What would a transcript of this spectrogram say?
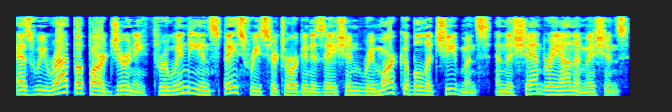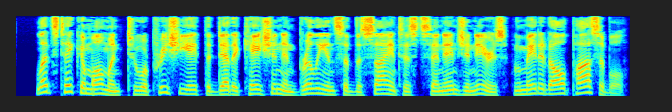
As we wrap up our journey through Indian Space Research Organization remarkable achievements and the Chandrayaan missions, let's take a moment to appreciate the dedication and brilliance of the scientists and engineers who made it all possible.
